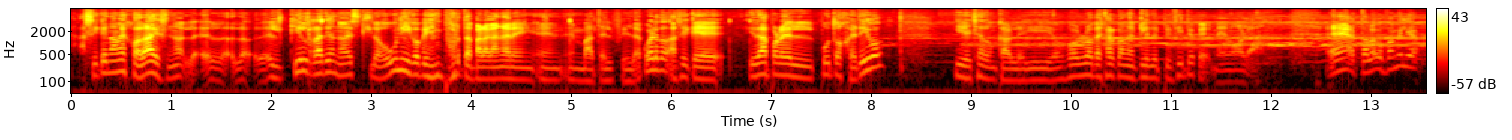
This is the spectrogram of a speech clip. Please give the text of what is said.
Así que no me jodáis, ¿no? El, kill ratio no es lo único que importa para ganar en, Battlefield, ¿de acuerdo? Así que id por el puto objetivo y echad un cable. Y os vuelvo a dejar con el clip del principio que me mola. Eh, hasta luego familia.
